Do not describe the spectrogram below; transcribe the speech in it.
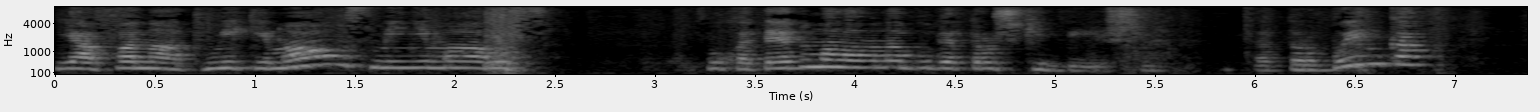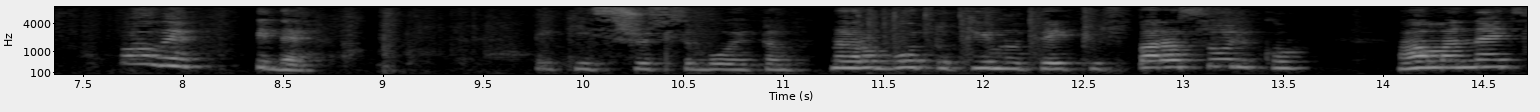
Я фанат Мікі Маус, Міні Маус. Слухайте, я думала, вона буде трошки більше. Це торбинка, але піде якісь щось з собою там на роботу кинути, якусь парасольку, гаманець.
